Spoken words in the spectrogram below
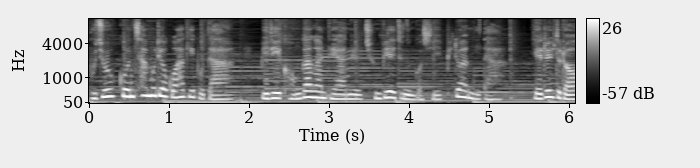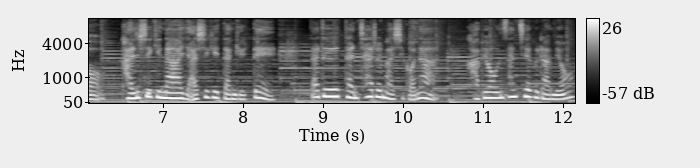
무조건 참으려고 하기보다 미리 건강한 대안을 준비해 두는 것이 필요합니다. 예를 들어 간식이나 야식이 당길 때 따뜻한 차를 마시거나 가벼운 산책을 하며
